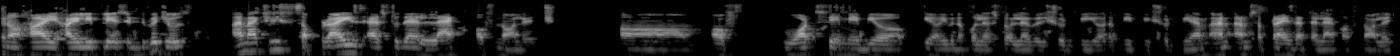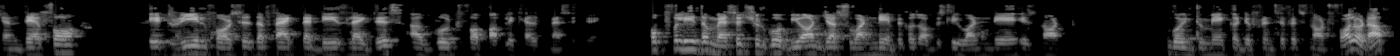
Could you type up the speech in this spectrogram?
you know, high, highly placed individuals, I'm actually surprised as to their lack of knowledge um, of what say maybe a you know even a cholesterol level should be or a BP should be. I'm I'm I'm surprised at the lack of knowledge, and therefore it reinforces the fact that days like this are good for public health messaging. Hopefully, the message should go beyond just one day because obviously one day is not going to make a difference if it's not followed up.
